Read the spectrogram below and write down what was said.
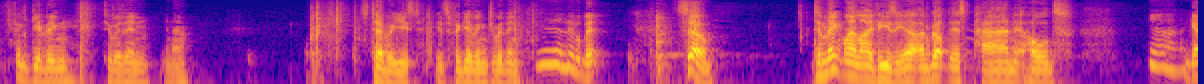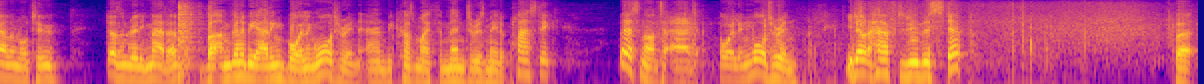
forgiving to within, you know. It's turbo yeast. It's forgiving to within yeah, a little bit. So, to make my life easier, I've got this pan. It holds yeah, a gallon or two. Doesn't really matter, but I'm going to be adding boiling water in, and because my fermenter is made of plastic, best not to add boiling water in. You don't have to do this step, but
